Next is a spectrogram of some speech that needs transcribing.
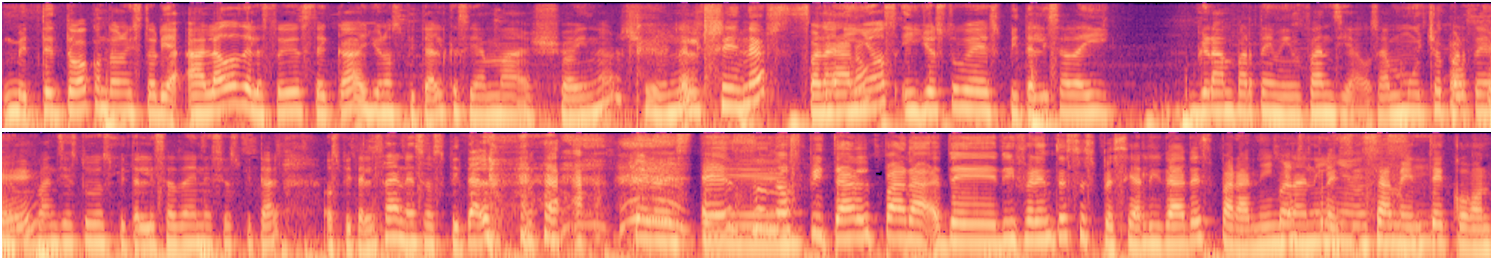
me- te- te voy a contar una historia. Al lado del Estadio Azteca hay un hospital que se llama Schreiner, El Shiners. para claro. niños y yo estuve hospitalizada ahí gran parte de mi infancia, o sea, mucha parte de mi infancia estuve hospitalizada en ese hospital, hospitalizada en ese hospital. Pero este Es un hospital para de diferentes especialidades para niños, Para niños, precisamente sí. con,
